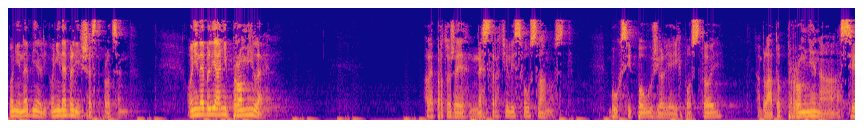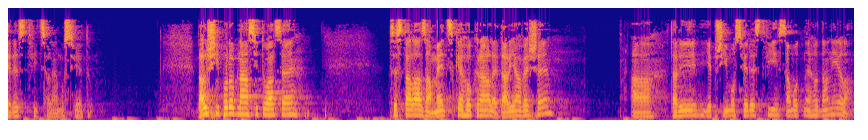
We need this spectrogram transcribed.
Oni, nebyli, oni nebyli 6%. Oni nebyli ani promile. Ale protože nestratili svou slanost, Bůh si použil jejich postoj a byla to proměna a svědectví celému světu. Další podobná situace se stala za médského krále Darjaveše, a tady je přímo svědectví samotného Daniela.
